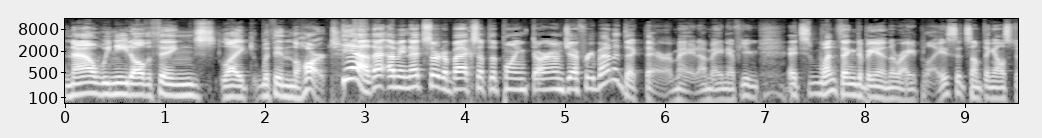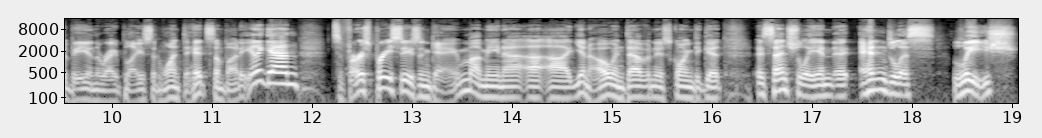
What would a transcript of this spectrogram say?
Now we need all the things like within the heart. Yeah, that I mean that sort of backs up the point own Jeffrey Benedict there made. I mean, if you it's one thing to be in the right place, it's something else to be in the right place and want to hit somebody. And again, it's the first preseason game. I mean, uh, uh, uh you know, and Devin is going to get essentially an endless leash.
